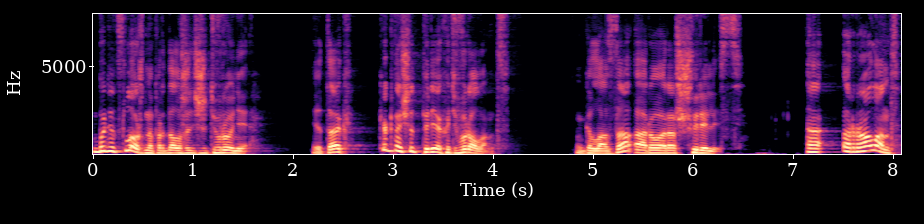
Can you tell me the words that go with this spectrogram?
будет сложно продолжить жить в Руне. Итак, как насчет переехать в Роланд?» Глаза Аруа расширились. «А, Роланд?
